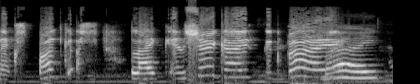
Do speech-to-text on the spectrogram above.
next podcast. Like and share guys. Goodbye. Bye!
